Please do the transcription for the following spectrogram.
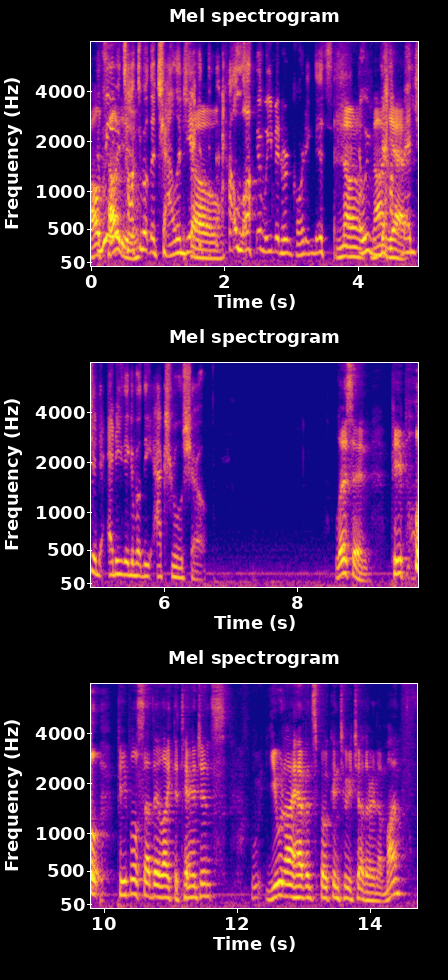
I'll have we even you. talked about the challenge yet? So- How long have we been recording this? no, And we've not not mentioned anything about the actual show. Listen, people people said they like the tangents. You and I haven't spoken to each other in a month.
